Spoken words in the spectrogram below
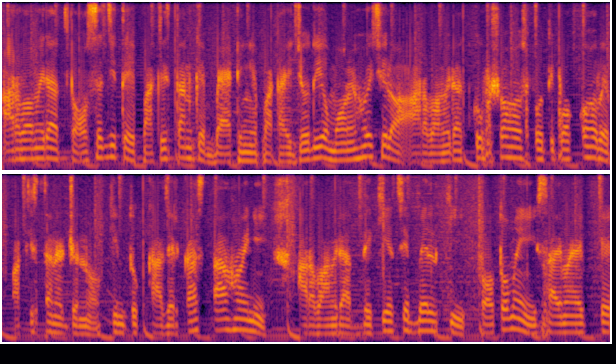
আরব আমিরাত টসে জিতে পাকিস্তানকে ব্যাটিংয়ে পাঠায়। যদিও মনে হয়েছিল আরব আমিরাত খুব সহজ প্রতিপক্ষ হবে পাকিস্তানের জন্য, কিন্তু কাজের কাজ তা হয়নি। আরব আমিরাত দেখিয়েছে বেলকি, প্রথমেই সাইমাইবকে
